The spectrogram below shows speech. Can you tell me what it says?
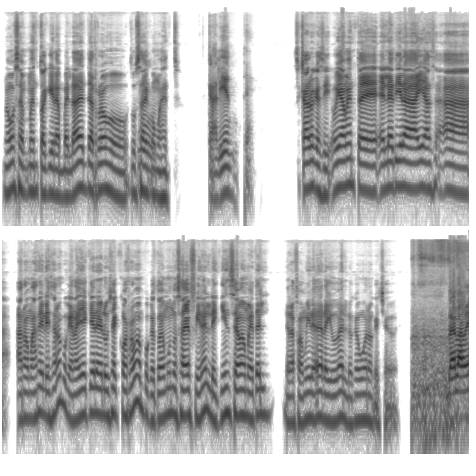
nuevo segmento aquí, las verdades del rojo, tú sabes Mm. cómo es esto. Caliente. Claro que sí. Obviamente él le tira ahí a, a, a Roman Reigns y dice, no, porque nadie quiere luchar con Roman porque todo el mundo sabe al final de quién se va a meter de la familia de él ayudarlo. Qué bueno, qué chévere. De la misma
